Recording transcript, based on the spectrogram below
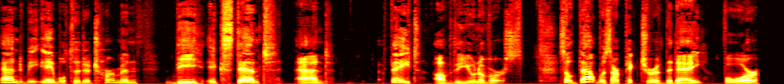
and be able to determine the extent and fate of the universe. So that was our picture of the day for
